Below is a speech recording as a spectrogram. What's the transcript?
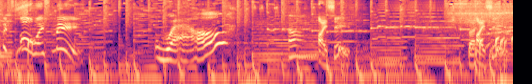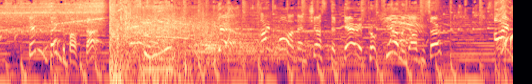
It's always me. Well, Um, I see. I see. Didn't think about that. Yeah, I'm more than just the dairy procurement officer. I'm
